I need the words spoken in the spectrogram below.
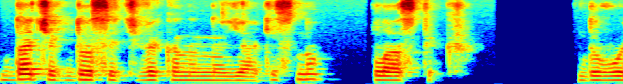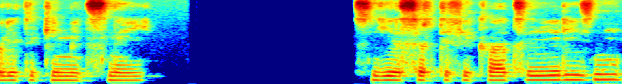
Датчик досить виконано якісно, пластик доволі таки міцний. Є сертифікації різні.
